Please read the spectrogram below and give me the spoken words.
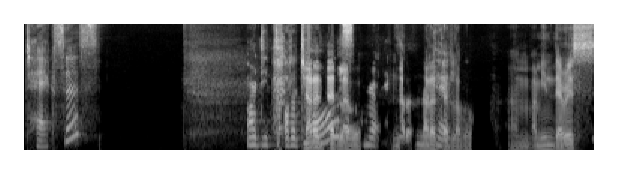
taxes? Or the, or the not at that level. Or... Not, not okay. at that level. Um, I mean, there is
